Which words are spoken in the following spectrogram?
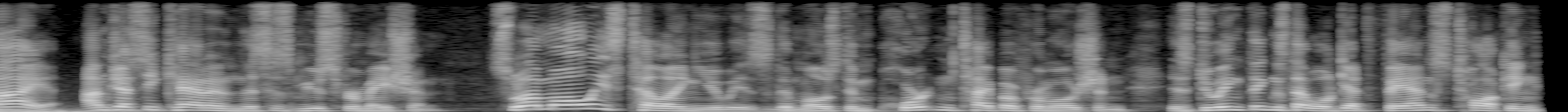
Hi, I'm Jesse Cannon and this is Musformation. So what I'm always telling you is the most important type of promotion is doing things that will get fans talking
